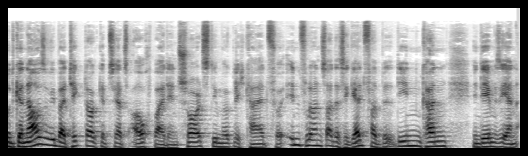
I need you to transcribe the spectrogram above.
und genauso wie bei TikTok gibt es jetzt auch bei den Shorts die Möglichkeit für Influencer, dass sie Geld verdienen können, indem sie ihren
